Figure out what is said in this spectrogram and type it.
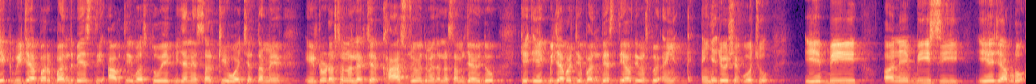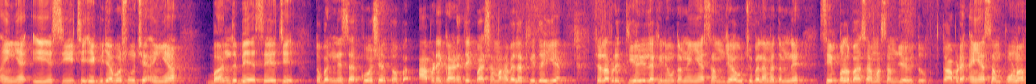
એકબીજા પર બંધ બેસતી આવતી વસ્તુઓ એકબીજાને સરખી હોય છે. તમે ઇન્ટ્રોડક્શનનો લેક્ચર ખાસ જોયો તો મેં તમને સમજાવ્યું હતું કે એકબીજા પર જે બંધ બેસતી આવતી વસ્તુ અહીં, અહીંયા જોઈ શકો છો. એ બી અને બીસી એ જ આપણું અહીંયા એસી છે. એકબીજા પર શું છે? અહીંયા બંધ બેસે છે. તો બંને સરખો છે. તો આપણે ગાણિતિક ભાષામાં હવે લખી દઈએ. ચલો, આપણે થિયરી લખીને હું તમને અહીંયા સમજાવું છું. પહેલાં મેં તમને સિમ્પલ ભાષામાં સમજાવ્યું હતું તો આપણે અહીંયા સંપૂર્ણ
